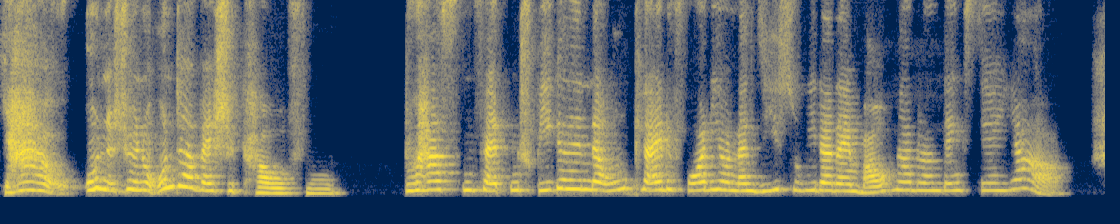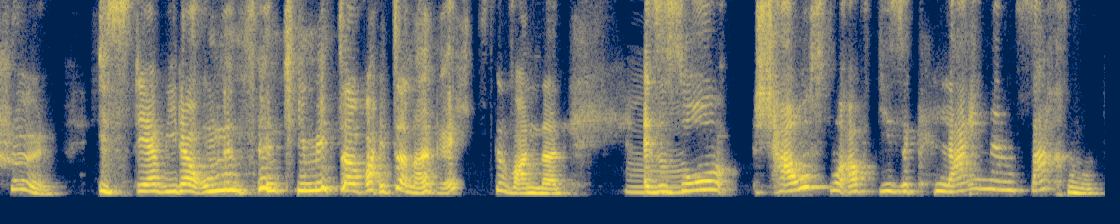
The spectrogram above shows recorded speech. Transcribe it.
ja, un schöne Unterwäsche kaufen. Du hast einen fetten Spiegel in der Umkleide vor dir und dann siehst du wieder deinen Bauchnabel und denkst dir, ja, schön. Ist der wieder um einen Zentimeter weiter nach rechts gewandert? Mhm. Also so schaust du auf diese kleinen Sachen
